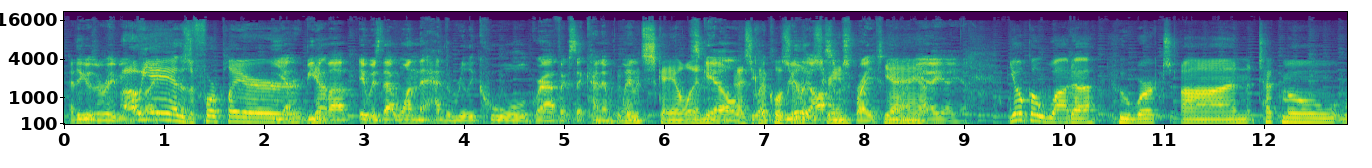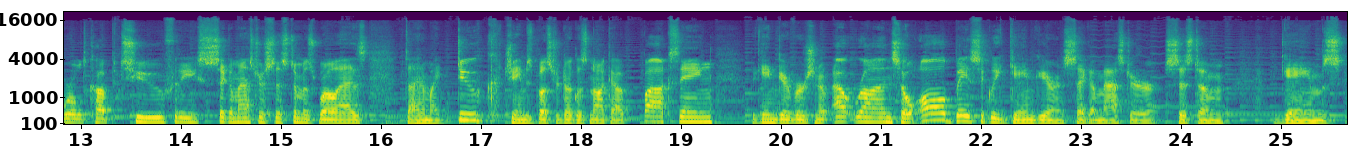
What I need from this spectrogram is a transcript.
I think it was Arabian. Oh Fight. yeah, yeah, yeah, there's a four-player. Yeah, beat 'em yep. up. It was that one that had the really cool graphics that kind of went would scale scale as you got closer to the awesome screen. sprite scale. Yeah, yeah, yeah, yeah. yeah, yeah. Yoko Wada, who worked on Tecmo World Cup 2 for the Sega Master System, as well as Dynamite Duke, James Buster Douglas Knockout Boxing, the Game Gear version of Outrun. So, all basically Game Gear and Sega Master System games.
